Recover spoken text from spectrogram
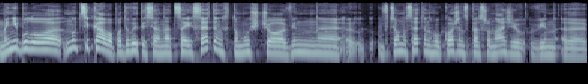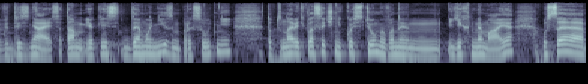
Мені було ну, цікаво подивитися на цей сеттинг, тому що він е, в цьому сеттингу кожен з персонажів він е, відрізняється. Там якийсь демонізм присутній, тобто навіть класичні костюми вони їх немає. Усе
